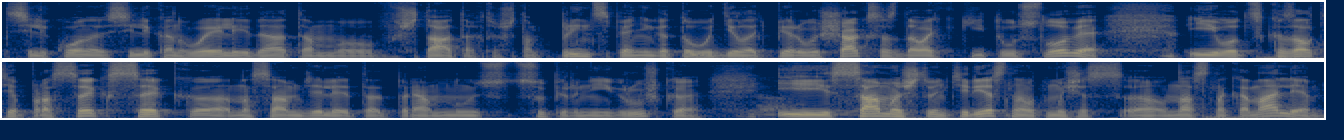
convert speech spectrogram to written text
Силикон, Силикон Вэлли, да, там э, в Штатах, то, что там, в принципе, они готовы делать первый шаг, создавать какие-то условия. И вот сказал тебе про. СЭК, э, на самом деле, это прям, ну, супер не игрушка. И самое, что интересно, вот мы сейчас у нас на канале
